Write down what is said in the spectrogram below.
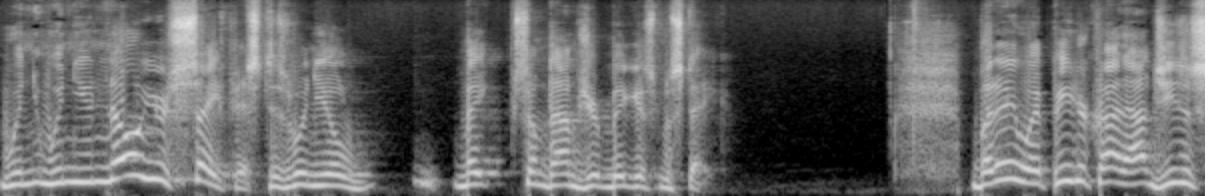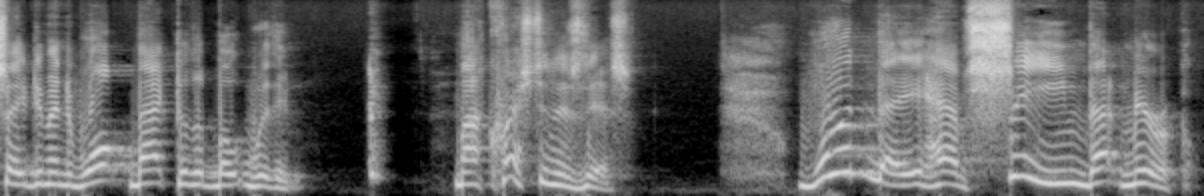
When, when you know you're safest is when you'll make sometimes your biggest mistake. But anyway, Peter cried out, Jesus saved him, and walked back to the boat with him. My question is this Would they have seen that miracle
